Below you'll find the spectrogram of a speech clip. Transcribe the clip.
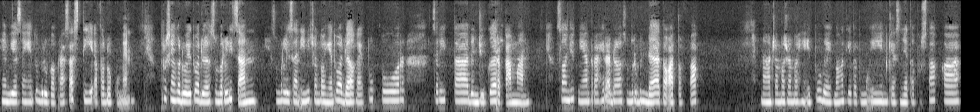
yang biasanya itu berupa prasasti atau dokumen. Terus yang kedua itu adalah sumber lisan. Sumber lisan ini contohnya itu adalah kayak tutur, cerita, dan juga rekaman. Selanjutnya yang terakhir adalah sumber benda atau artefak Nah, contoh-contohnya itu banyak banget kita temuin kayak senjata pustaka,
